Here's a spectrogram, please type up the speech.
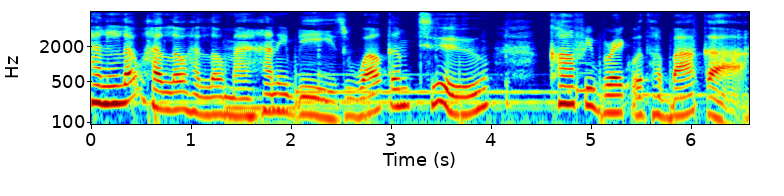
Hello, hello, hello, my honeybees. Welcome to Coffee Break with Habaka,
